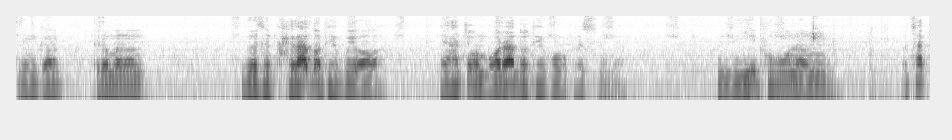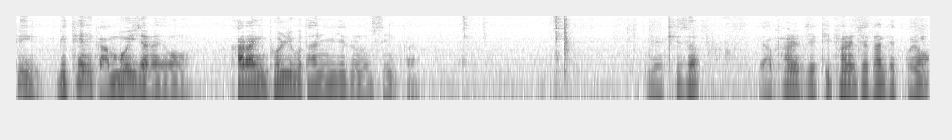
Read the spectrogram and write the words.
그러니까 그러면은 이것은 갈라도 되고요. 그냥 한쪽을 몰아도 되고 그렇습니다. 근데 이 부분은 어차피 밑에니까 안 보이잖아요. 가랑이 벌리고 다닐 일은 없으니까. 이렇게 해서 앞판은 제 뒷판은 재단됐고요.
